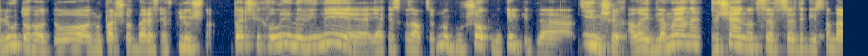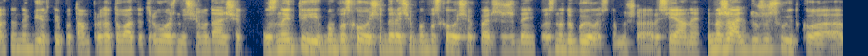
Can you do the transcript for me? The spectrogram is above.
лютого до ну 1 березня, включно. Перші хвилини війни, як я сказав, це ну був шок не тільки для інших, але й для мене. Звичайно, це все такий стандартний набір, типу там приготувати тривожний чемоданчик, знайти бомбосховище. До речі, бомбосховище в перший же день знадобилось, тому що росіяни, на жаль, дуже швидко е,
